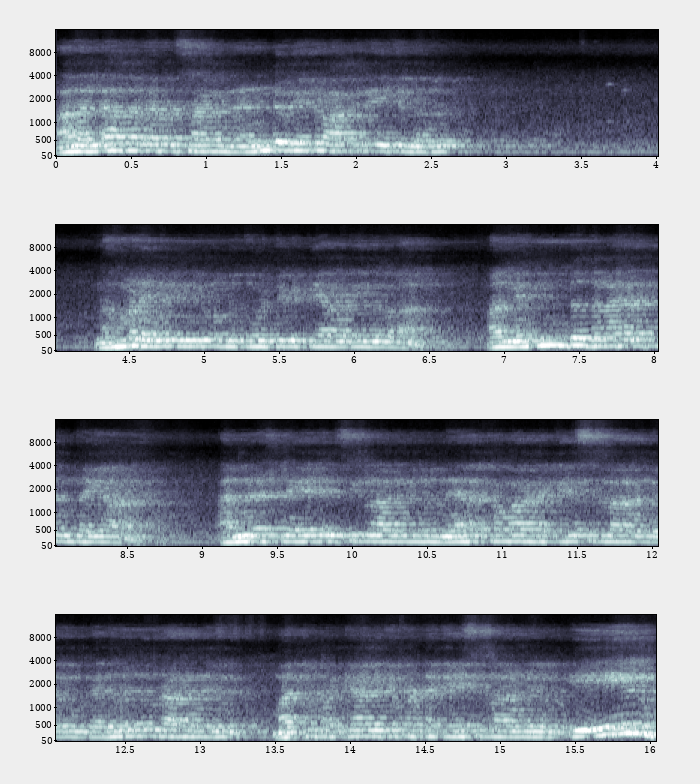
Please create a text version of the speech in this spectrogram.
അതല്ലാതെ സാധനം രണ്ടുപേരും ആഗ്രഹിക്കുന്നത് നമ്മൾ എങ്ങനെയെങ്കിലും ഒന്ന് തോറ്റു കിട്ടിയാൽ മതി എന്നുള്ളതാണ്. അതിന് എന്ത് ധാരണക്കും തയ്യാറാണ്. അന്വേഷണ ഏജൻസികളാണെങ്കിലും നേതാക്കന്മാരുടെ കേസുകളാണെങ്കിലും ഗവൺമെന്റുകളാണെങ്കിലും മറ്റു പ്രഖ്യാപിക്കപ്പെട്ട കേസുകളാണെങ്കിലും ഏതും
